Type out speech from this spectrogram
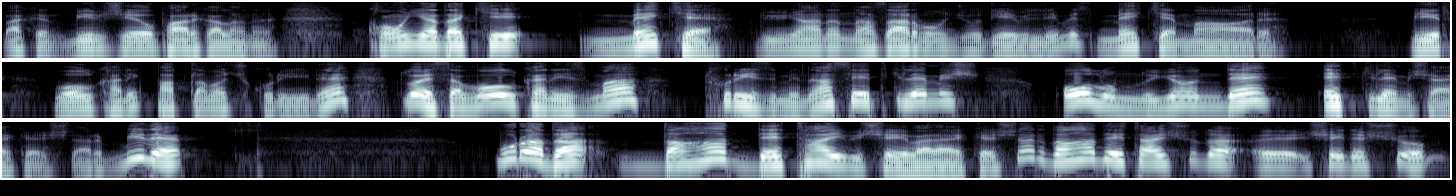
Bakın bir jeopark alanı. Konya'daki Meke, dünyanın nazar boncuğu diyebildiğimiz Meke mağarı. Bir volkanik patlama çukuru yine. Dolayısıyla volkanizma turizmi nasıl etkilemiş? Olumlu yönde etkilemiş arkadaşlar. Bir de Burada daha detay bir şey var arkadaşlar. Daha detay şu da e, şey de şu.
